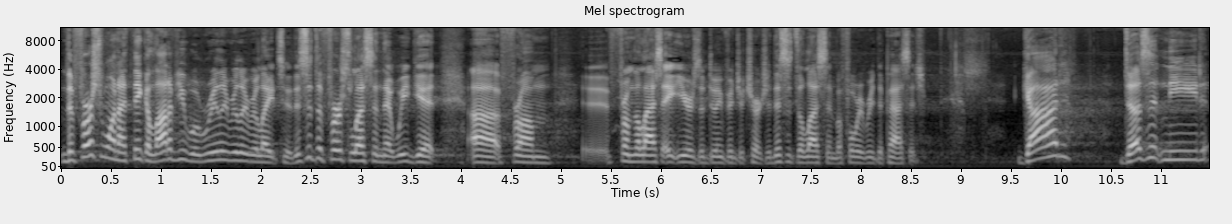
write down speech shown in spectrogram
The first one I think a lot of you will really, really relate to. This is the first lesson that we get uh, from, from the last eight years of doing Venture Church. And this is the lesson before we read the passage. God doesn't need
